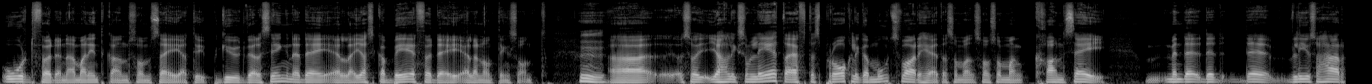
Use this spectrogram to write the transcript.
ord för det när man inte kan som säga typ Gud välsigne dig eller jag ska be för dig eller någonting sånt. Mm. Eh, så jag har liksom letat efter språkliga motsvarigheter som man, som, som man kan säga. Men det, det, det blir ju så här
